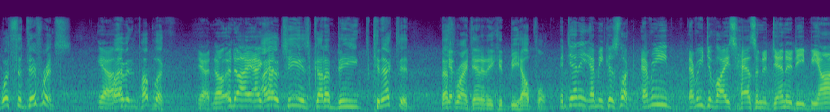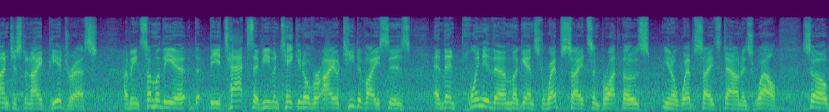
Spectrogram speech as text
what's the difference? Yeah. Private and public. Yeah, no, I, I IoT has got to be connected. That's where identity could be helpful. Identity, I mean, because look, every, every device has an identity beyond just an IP address. I mean, some of the, uh, the, the, attacks have even taken over IoT devices and then pointed them against websites and brought those you know, websites down as well. So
